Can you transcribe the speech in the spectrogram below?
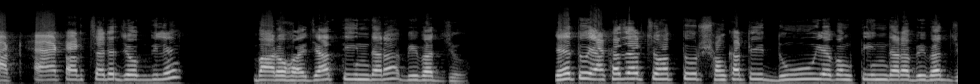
আট। আট আর চারে যোগ দিলে বারো হয়, যা তিন দ্বারা বিভাজ্য। যেহেতু এক হাজার চুয়াত্তর সংখ্যাটি দুই এবং তিন দ্বারা বিভাজ্য,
